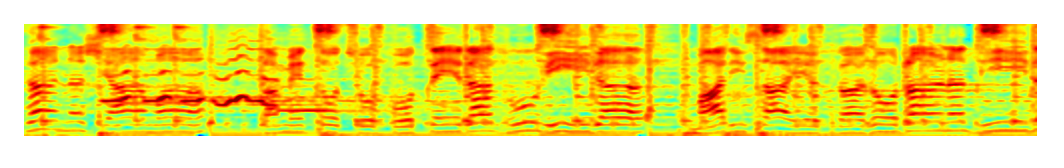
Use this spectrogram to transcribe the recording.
ઘન શ્યામ તમે તો છો પોતે રઘુવીર મારી સાય કરો રણધીર,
